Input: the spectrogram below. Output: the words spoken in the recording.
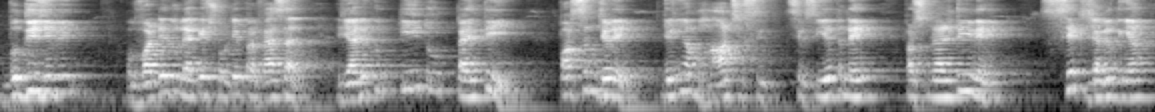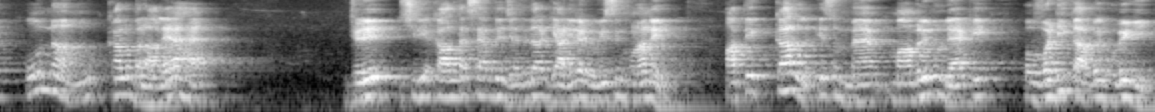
ਬੁੱਧੀਜੀਵੀ, ਵੱਡੇ ਤੋਂ ਲੈ ਕੇ ਛੋਟੇ ਪ੍ਰੋਫੈਸਰ, ਯਾਨੀ ਕਿ 30 ਤੋਂ 35 ਪਰਸਨ ਜਿਹੜੇ, ਜਿਹੜੀਆਂ ਮਹਾਨ ਸ਼ਖਸੀ- ਸ਼ਖਸੀਅਤ ਨੇ ਪਰਸਨੈਲਿਟੀ ਨੇ, ਸਿੱਖ ਜਗਤ ਦੀਆਂ, ਉਹਨਾਂ ਨੂੰ ਕੱਲ ਬੁਲਾ ਲਿਆ ਹੈ। ਜਿਹੜੇ ਸ਼੍ਰੀ ਅਕਾਲ ਤਖਤ ਸਾਹਿਬ ਦੇ ਜਥੇਦਾਰ ਗਿਆਨੀ ਰਘਵੀਰ ਸਿੰਘ ਹੋਣਾ ਨੇ, ਅਤੇ ਕੱਲ ਇਸ ਮੈ- ਮਾਮਲੇ ਨੂੰ ਲੈ ਕੇ ਉਹ ਵੱਡੀ ਕਾਰਵਾਈ ਹੋਵੇਗੀ।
